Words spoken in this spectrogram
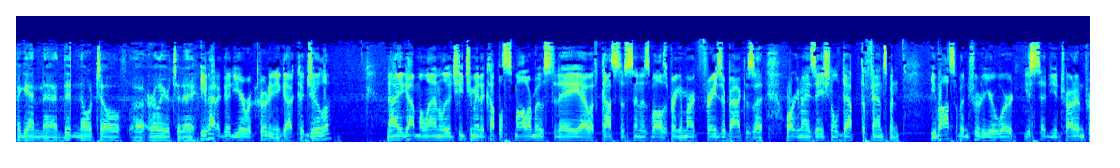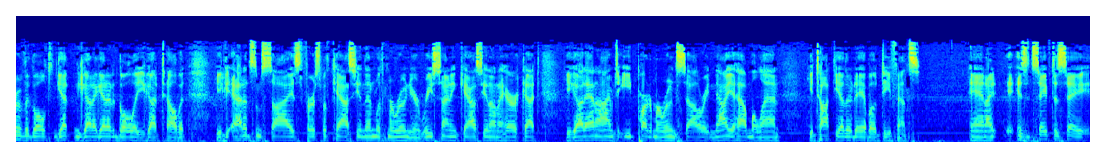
again, uh, didn't know till uh, earlier today. You've had a good year recruiting. You got Caggiula. Now you got Milan Lucic. You made a couple smaller moves today uh, with Gustavsson as well as bringing Mark Fraser back as an organizational depth defenseman. You've also been true to your word. You said you'd try to improve the goal. To get you got to get a goalie. You got Talbot. You added some size first with Kassian, then with Maroon. You're re-signing Kassian on a haircut. You got Anaheim to eat part of Maroon's salary. Now you have Milan. You talked the other day about defense. And I, is it safe to say,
